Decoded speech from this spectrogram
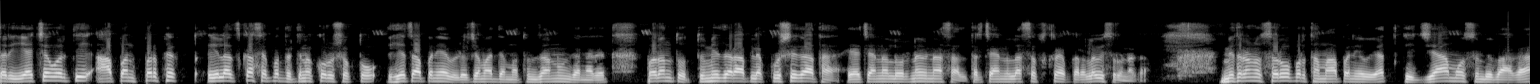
तर याच्यावरती आपण परफेक्ट इलाज कशा पद्धतीनं करू शकतो हेच आपण या व्हिडिओच्या माध्यमातून जाणून घेणार आहेत. परंतु तुम्ही जर आपल्या कृषी गाथा या चॅनलवर नवीन असाल तर चॅनलला सबस्क्राईब करायला विसरू नका. मित्रांनो सर्वप्रथम आपण येऊयात की ज्या मोसंबी बागा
